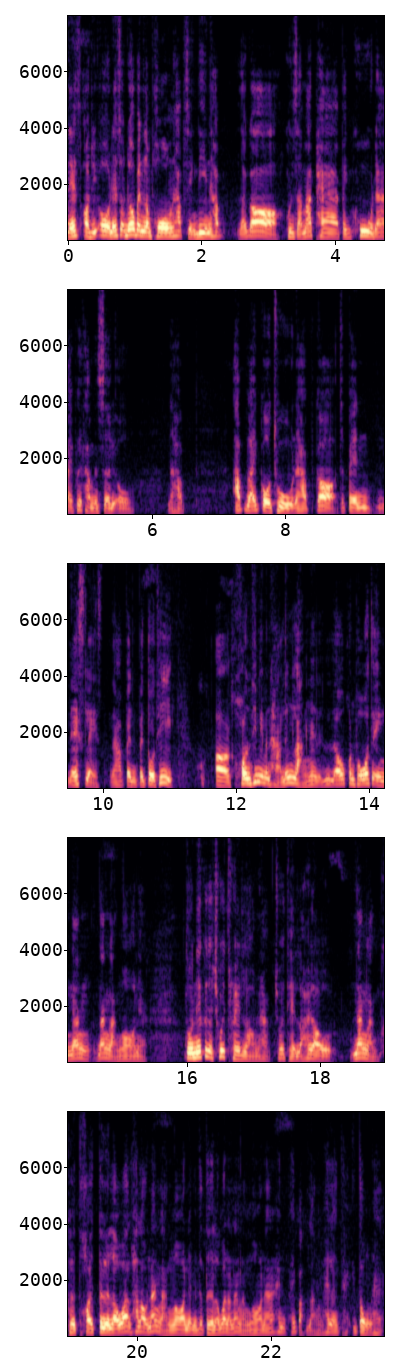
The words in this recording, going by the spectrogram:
Nest Audio Nest Audio เป็นลำโพงนะครับ เสียงดีนะครับ แล้วก็คุณสามารถแพรเป็นคู่ได้เพื่อทำเป็นเซอริโอนะครับ Uplight Go To นะครับ ก็จะเป็น Nestless นะครับ เป็นเป็นตัวที่คนที่มีปัญหาเรื่องหลังเนี่ย แล้วคนพบว่าตัวเองนั่งนั่งหลังงอเนี่ย ตัวนี้ก็จะช่วยเทรนเรานะครับช่วยเทรนเราให้เรานั่งหลังเคือคอยเตือนเราว่าถ้าเรานั่งหลังงอเนี่ยมันจะเตือนเราว่าเรานั่งหลังงอนะให้ให้ปรับหลังให้หลังให้ตรงนะฮะ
